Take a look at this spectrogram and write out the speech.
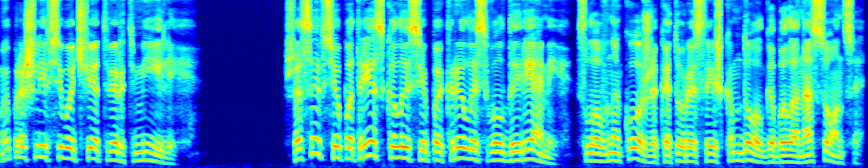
Мы прошли всего четверть мили — Шоссе все потрескалось и покрылось волдырями, словно кожа, которая слишком долго была на солнце.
